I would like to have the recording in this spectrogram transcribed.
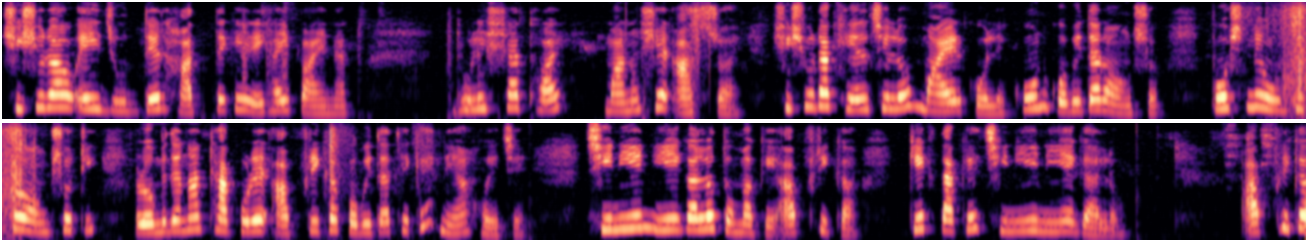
শিশুরাও এই যুদ্ধের হাত থেকে রেহাই পায় না। ধুলিস্বাত হয় মানুষের আশ্রয়। শিশুরা খেলছিল মায়ের কোলে। কোন কবিতার অংশ? প্রশ্নে উদ্ধৃত অংশটি রবীন্দ্রনাথ ঠাকুরের আফ্রিকা কবিতা থেকে নেওয়া হয়েছে। ছিনিয়ে নিয়ে গেল তোমাকে, আফ্রিকা। কে তাকে ছিনিয়ে নিয়ে গেল? আফ্রিকা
